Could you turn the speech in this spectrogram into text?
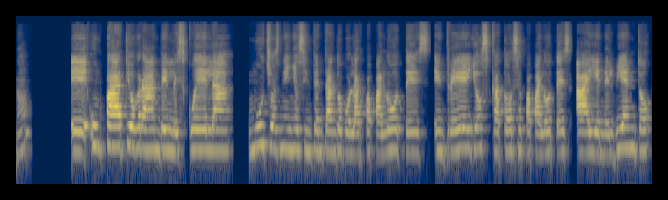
¿no? Eh, un patio grande en la escuela, muchos niños intentando volar papalotes, entre ellos 14 papalotes hay en el viento,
